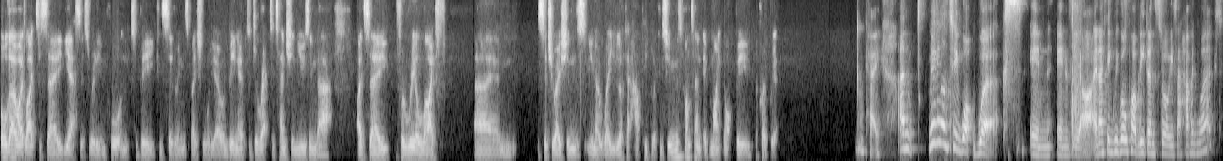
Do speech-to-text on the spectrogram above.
although I'd like to say, yes, it's really important to be considering the spatial audio and being able to direct attention using that, I'd say for real life um, situations, you know, where you look at how people are consuming this content, it might not be appropriate. Okay. Um, moving on to what works in in VR, and I think we've all probably done stories that haven't worked.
